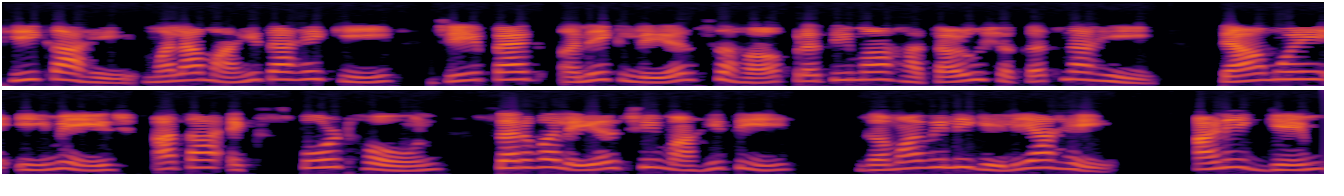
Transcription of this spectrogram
ठीक आहे. मला माहीत आहे की जेपीईजी अनेक लेयर सह प्रतिमा हाताळू शकत नाही. त्यामुळे इमेज आता एक्सपोर्ट होऊन सर्व लेयरची माहिती गमाविली गेली आहे. आणि गेम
